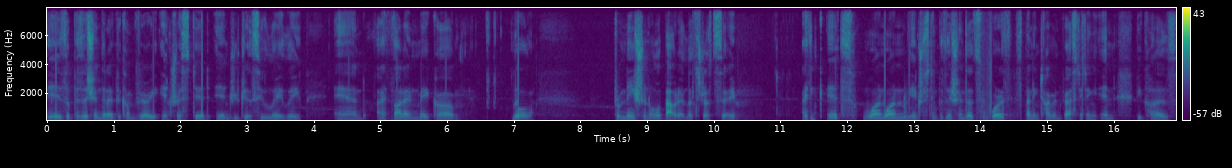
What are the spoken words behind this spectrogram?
is a position that I've become very interested in jujitsu lately, and I thought I'd make a little informational about it, let's just say. I think it's one one interesting position that's worth spending time investing in because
